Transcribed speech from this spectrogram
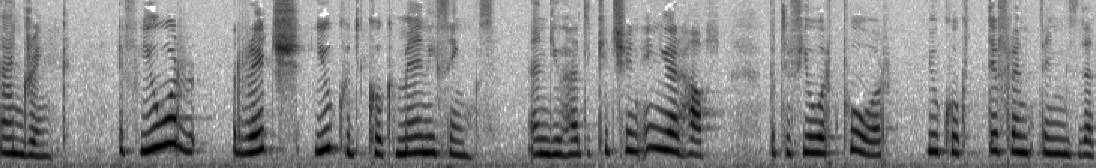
and drink. If you were rich, you could cook many things and you had a kitchen in your house. But if you were poor, you cooked different things that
